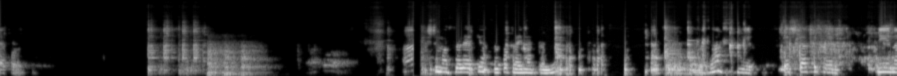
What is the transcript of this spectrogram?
ಹಾಕೊಳ್ಳೋದು ನೆಕ್ಸ್ಟ್ ಮಸಾಲೆ ಹಾಕಿ ಒಂದ್ ಸ್ವಲ್ಪ ಫ್ರೈ ಮಾಡ್ಕೊಂಡು ನೀರು. ಎಷ್ಟು ಹಾಕ್ಬೇಕು ನೀರು? ನೀನು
